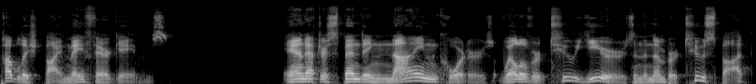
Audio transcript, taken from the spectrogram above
published by Mayfair Games. And after spending nine quarters, well over two years in the number two spot,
